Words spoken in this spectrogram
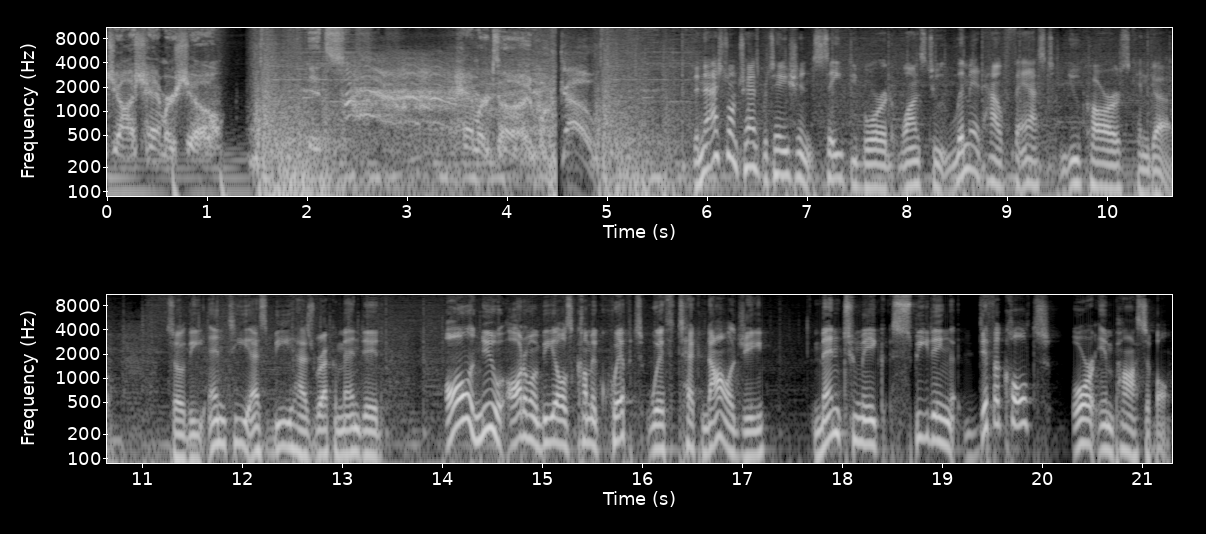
Josh Hammer Show. It's hammer time. Go! The National Transportation Safety Board wants to limit how fast new cars can go. So the NTSB has recommended all new automobiles come equipped with technology meant to make speeding difficult or impossible.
